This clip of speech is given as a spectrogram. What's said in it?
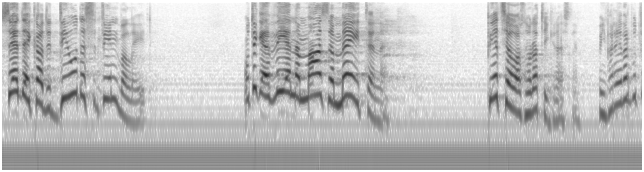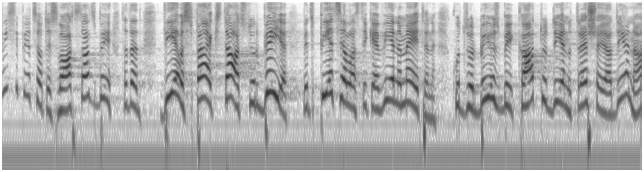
sēdēja kādi 20 invalīdi. Un tikai viena maza meitene piecēlās no ratiņkrēsliem. Viņi varēja varbūt visi piecelties. Vārds tāds bija. Tad, dieva spēks tāds tur bija, bet piecēlās tikai viena meitene, kur tur bijusi bija katru dienu, trešajā dienā.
